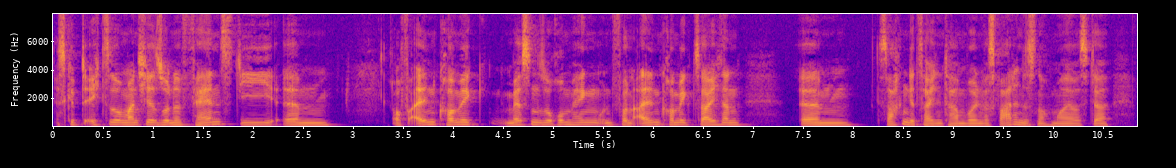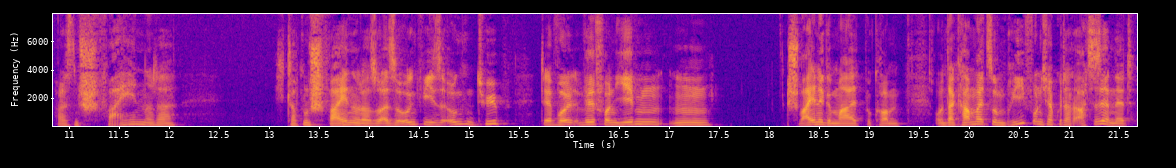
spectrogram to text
es gibt echt so manche so eine Fans, die ähm, auf allen Comic-Messen so rumhängen und von allen Comiczeichnern ähm, Sachen gezeichnet haben wollen. Was war denn das nochmal? Was da, war das ein Schwein oder? Ich glaube ein Schwein oder so. Also irgendwie ist irgendein Typ, der will von jedem mh, Schweine gemalt bekommen. Und dann kam halt so ein Brief und ich habe gedacht, ach, das ist ja nett.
